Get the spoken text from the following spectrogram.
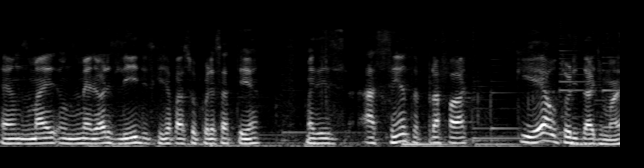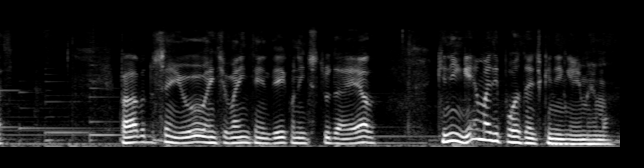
é, um, dos mais, um dos melhores líderes que já passou por essa terra. Mas eles assentam para falar que é a autoridade máxima. A palavra do Senhor, a gente vai entender quando a gente estuda ela, que ninguém é mais importante que ninguém, meu irmão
